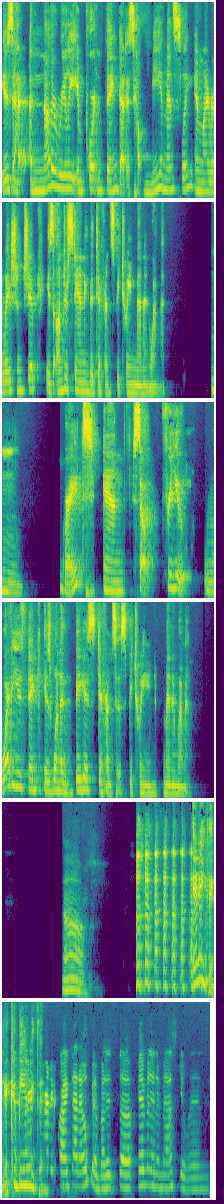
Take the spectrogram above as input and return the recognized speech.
is that another really important thing that has helped me immensely in my relationship is understanding the difference between men and women. Mm. Right? And so for you, what do you think is one of the biggest differences between men and women? Oh, anything. It could be anything. Trying to crack that open, but it's the feminine and masculine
